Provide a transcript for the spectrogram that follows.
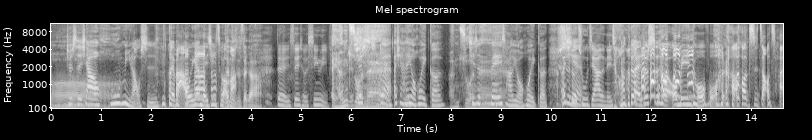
哦，就是像呼密老师，对吧？我应该没记错吧？是这个啊？对，追求心理，哎，很准哎，对，而且很有慧根，很准，其实非常有慧根，而且出家的那种，对，就适合阿弥陀佛，然后吃早餐。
